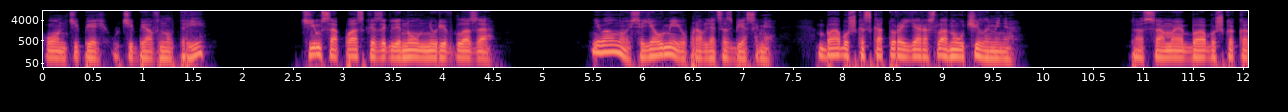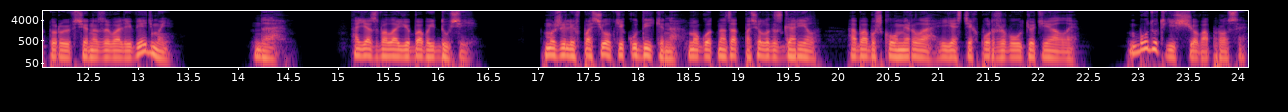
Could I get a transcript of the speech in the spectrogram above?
он теперь у тебя внутри?» Тим с опаской заглянул Нюре в глаза. «Не волнуйся, я умею управляться с бесами. Бабушка, с которой я росла, научила меня». «Та самая бабушка, которую все называли ведьмой?» «Да. А я звала ее бабой Дусей. Мы жили в поселке Кудыкино, но год назад поселок сгорел, а бабушка умерла, и я с тех пор живу у тети Аллы. Будут еще вопросы?»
